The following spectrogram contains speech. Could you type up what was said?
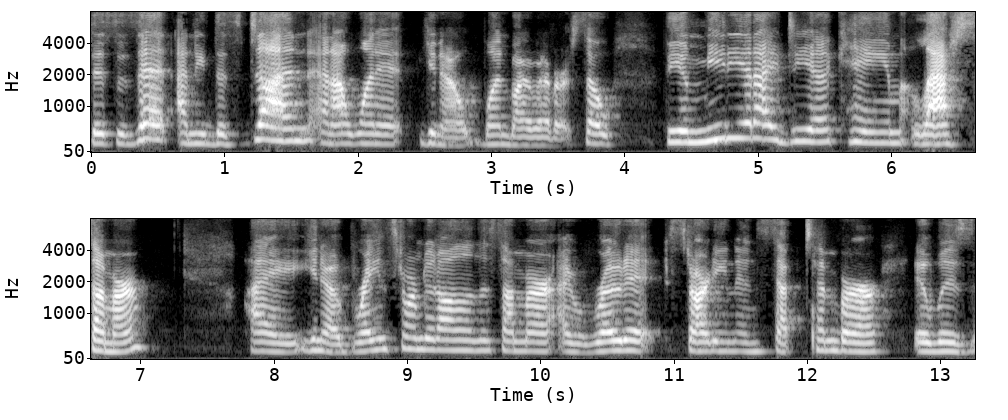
this is it. I need this done and I want it, you know, one by whatever. So the immediate idea came last summer. I, you know, brainstormed it all in the summer. I wrote it starting in September. It was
